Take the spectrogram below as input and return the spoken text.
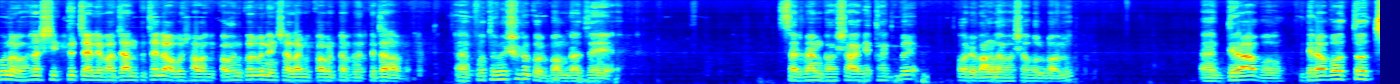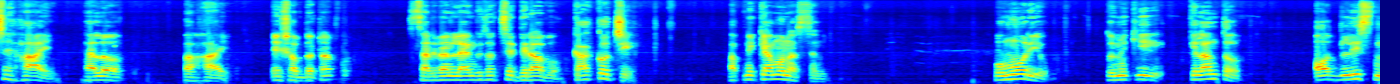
কোনো ভাষা শিখতে চাইলে বা জানতে চাইলে অবশ্যই আমাকে কমেন্ট করবেন ইনশাল্লাহ আমি কমেন্টটা আপনাদেরকে জানাব। প্রথমে শুরু করব আমরা যে সার্বিয়ান ভাষা আগে থাকবে, পরে বাংলা ভাষা বলব আমি। দেরাবো, দিরাবো তো হচ্ছে হাই হ্যালো বা হাই এই শব্দটা। সার্বিয়ান ল্যাঙ্গুয়েজ হচ্ছে দিরাবো। কাকোচি। আপনি কেমন আছেন? উমরিউ তুমি কি ক্লান্ত? অদলিস্ন।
